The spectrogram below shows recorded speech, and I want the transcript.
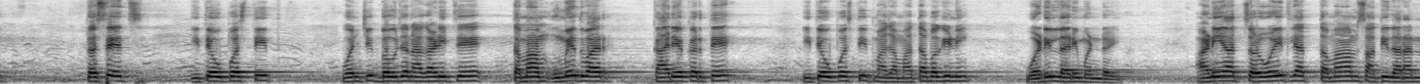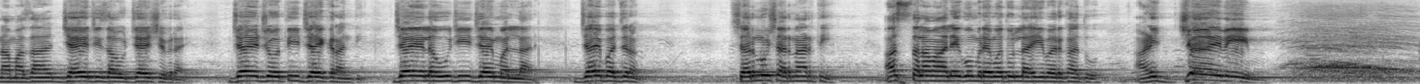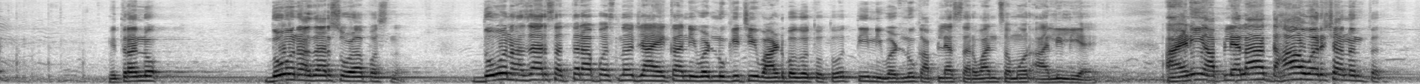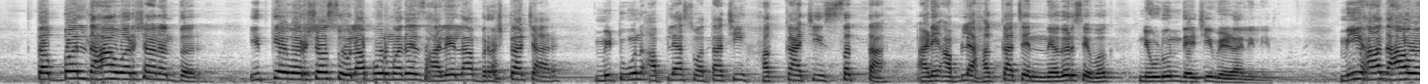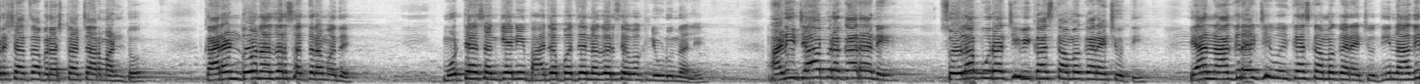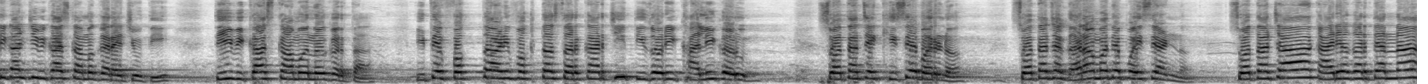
तसेच इथे उपस्थित वंचित बहुजन आघाडीचे तमाम उमेदवार कार्यकर्ते इथे उपस्थित माझ्या माता भगिनी वडीलधारी मंडळी आणि या चळवळीतल्या तमाम साथीदारांना माझा जय जिजाऊ जय शिवराय जय ज्योती जय क्रांती जय लहूजी जय मल्हार जय बजरंग. शरणू शरणार्थी अस्सलाम वालेकुम रेमतुल्लाही बरखातू आणि जय भीम. मित्रांनो दोन हजार सोळापासनं दोन हजार सतरापासनं ज्या एका निवडणुकीची वाट बघत होतो ती निवडणूक आपल्या सर्वांसमोर आलेली आहे. आणि आपल्याला दहा वर्षानंतर तब्बल दहा वर्षानंतर इतके वर्ष सोलापूरमध्ये झालेला भ्रष्टाचार मिटवून आपल्या स्वतःची हक्काची सत्ता आणि आपल्या हक्काचे नगरसेवक निवडून द्यायची वेळ आलेली. मी हा दहा वर्षाचा भ्रष्टाचार मानतो. कारण दोन हजार सतरा मध्ये मोठ्या संख्येने भाजपचे नगरसेवक निवडून आले. आणि ज्या प्रकाराने सोलापुराची विकास कामं करायची होती या नागरिकांची विकास कामं करायची होती नागरिकांची विकास कामं करायची होती ती विकास कामं न करता इथे फक्त आणि फक्त सरकारची तिजोरी खाली करून स्वतःचे खिसे भरणं स्वतःच्या घरामध्ये पैसे आणणं स्वतःच्या कार्यकर्त्यांना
